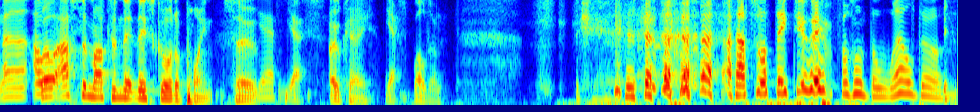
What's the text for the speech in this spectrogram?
Uh, Well, Aston Martin they, they scored a point, so Yes. yes, okay. yes, well done. That's what they do it for. The well done.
